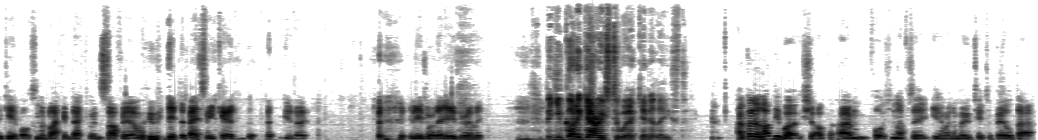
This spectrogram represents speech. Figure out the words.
the, gearbox and the Black and Decker and stuff. You know, we did the best we could. you know, it is what it is, really. But you've got a garage to work in at least. I've got a lovely workshop. I'm fortunate enough to, you know, when I moved here to build that,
